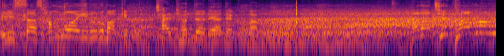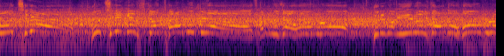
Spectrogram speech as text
1사 3루와 2루로 바뀝니다. 잘 견뎌내야 될 것 같고 받아친 타구를 우측에 우측에 깁스가 타구입니다. 3루자 홈으로 그리고 2루자도 홈으로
